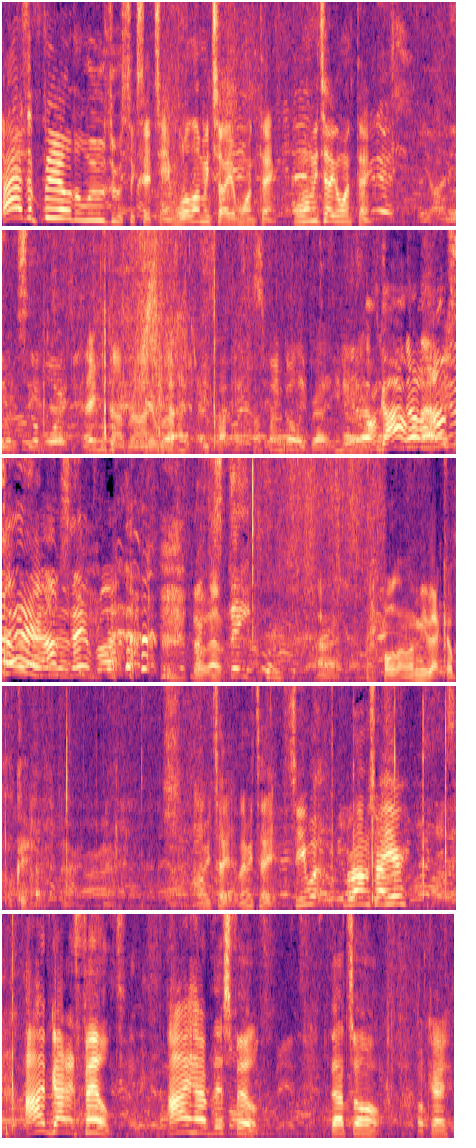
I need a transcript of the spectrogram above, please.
how does it feel to lose to a 6A team? Well, let me tell you one thing. Well, let me tell you one thing. Hey, he's not bro. He's playing goalie, bro. You know that. I'm God. I'm saying. I'm saying, bro. hold on, let me back up, okay. Let me tell you. Let me tell you. See what Ramos right here? I've got it filled. I have this filled. That's all. Okay.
